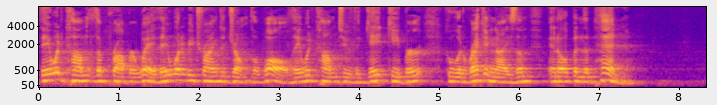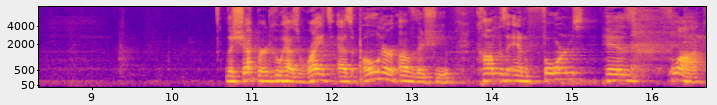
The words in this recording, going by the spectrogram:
they would come the proper way. They wouldn't be trying to jump the wall. They would come to the gatekeeper who would recognize them and open the pen. The shepherd, who has rights as owner of the sheep, comes and forms his flock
